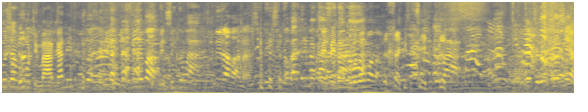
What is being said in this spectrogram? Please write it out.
usah mau nih. Sini Pak. Di situ Pak. Sini lah Pak. Di situ Pak. Terima kasih. Pak. Situ Pak. Ya?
